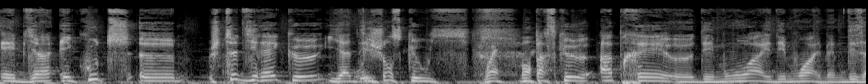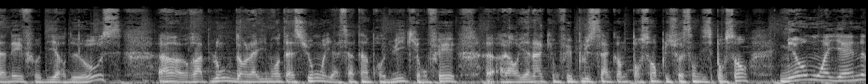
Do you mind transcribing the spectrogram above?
Eh bien, écoute, euh, je te dirais que il y a des chances que oui. Ouais. Bon. Parce que après euh, des mois et des mois et même des années, il faut dire, de hausse, hein, rappelons que dans l'alimentation, il y a certains produits qui ont fait, euh, alors il y en a qui ont fait plus 50%, plus 70%, mais en moyenne,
